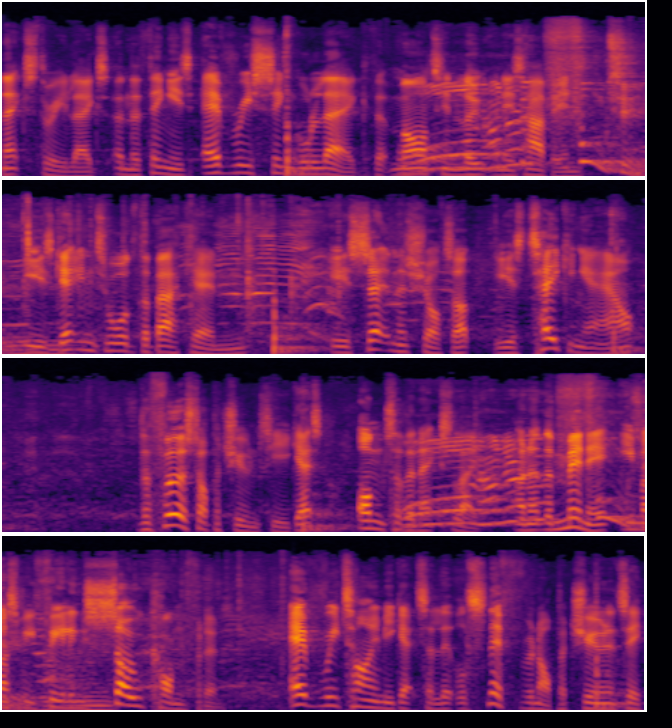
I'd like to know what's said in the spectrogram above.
next three legs. And the thing is, every single leg that Martin Lukeman is having, he's getting towards the back end, he is setting the shot up, he is taking it out. The first opportunity he gets, onto the next leg. And at the minute, he must be feeling so confident. Every time he gets a little sniff of an opportunity,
